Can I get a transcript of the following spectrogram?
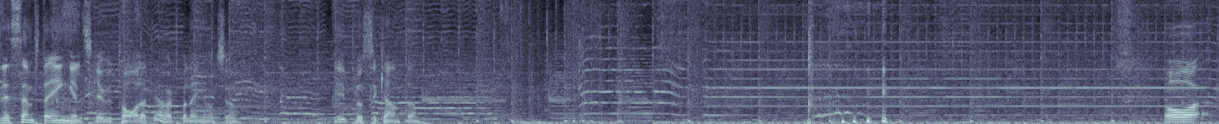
det sämsta engelska uttalet jag hört på länge också. Det är plus i kanten. Och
